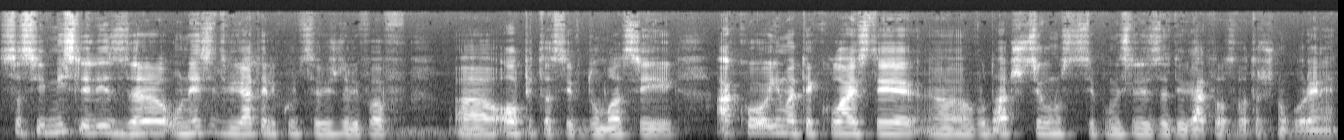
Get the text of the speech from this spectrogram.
са си мислили за онези двигатели, които са виждали в а, опита си в дома си. Ако имате кола и сте а, водач, сигурно сте си помислили за двигател с вътрешно горение.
